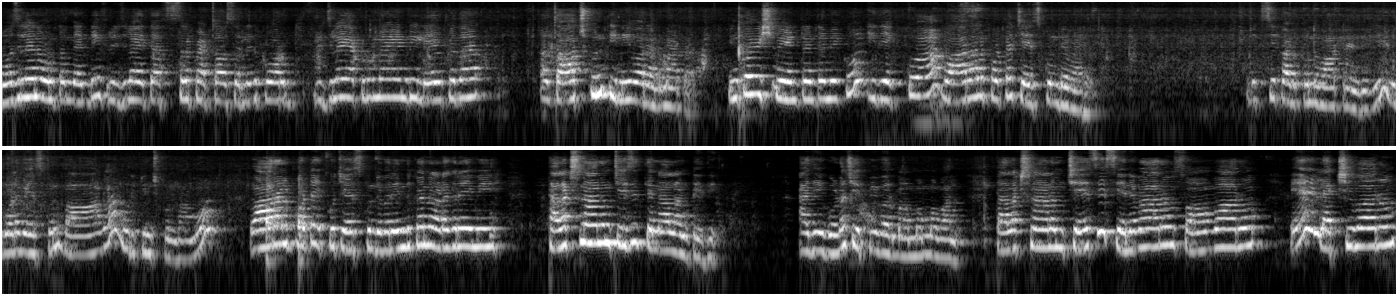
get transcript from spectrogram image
రోజులైనా ఉంటుందండి. ఫ్రిడ్జ్లో అయితే అస్సలు పెట్టవసరం లేదు. పూర్వం ఫ్రిడ్జ్లో ఎక్కడ ఉన్నాయండి లేవు కదా. అది దాచుకుని తినేవారు అనమాట ఇంకో విషయం ఏంటంటే మీకు ఇది ఎక్కువ వారాల పూట చేసుకునేవారు మిక్సీ కడుక్కున్న వాటర్ అండి ఇది. ఇది కూడా వేసుకుని బాగా ఉడికించుకుందాము. వారాల పూట ఎక్కువ చేసుకునేవారు ఎందుకని అడగరేమి? తలకి చేసి తినాలంటే ఇది. అది కూడా చెప్పేవారు మా అమ్మమ్మ వాళ్ళు. తలకి చేసి శనివారం సోమవారం ఏ లక్షివారం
